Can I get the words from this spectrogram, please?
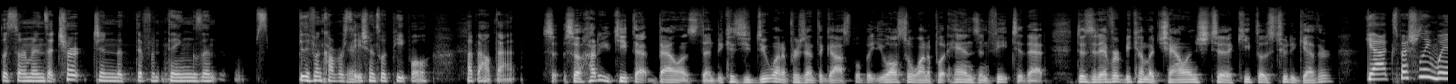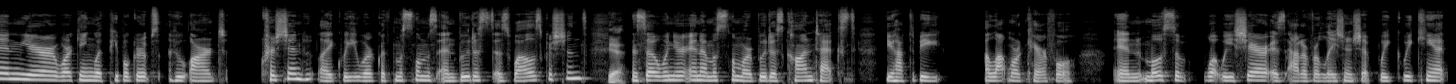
the sermons at church and the different things and different conversations with people about that. So, so how do you keep that balance then? Because you do want to present the gospel, but you also want to put hands and feet to that. Does it ever become a challenge to keep those two together? Yeah, especially when you're working with people groups who aren't Christian, like we work with Muslims and Buddhists as well as Christians. Yeah. And so when you're in a Muslim or Buddhist context, you have to be a lot more careful. And most of what we share is out of relationship. We we can't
